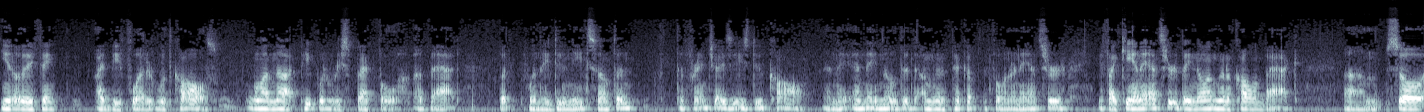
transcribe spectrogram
you know, they think I'd be flooded with calls. Well, I'm not. People are respectful of that. But when they do need something, the franchisees do call, and they and they know that I'm going to pick up the phone and answer. If I can't answer, they know I'm going to call them back. Um, so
